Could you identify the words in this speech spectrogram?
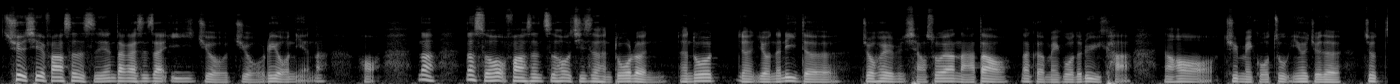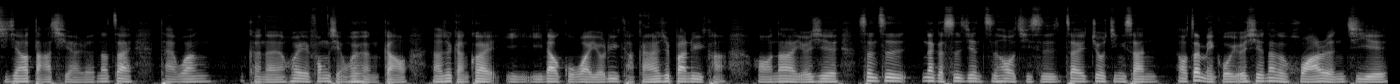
确切发生的时间大概是在一九九六年呐。哦，那那时候发生之后，其实很多人很多人有能力的就会想说要拿到那个美国的绿卡，然后去美国住，因为觉得就即将要打起来了。那在台湾。可能会风险会很高，然后就赶快移移到国外有绿卡，赶快去办绿卡哦。那有一些甚至那个事件之后，其实，在旧金山哦，在美国有一些那个华人街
